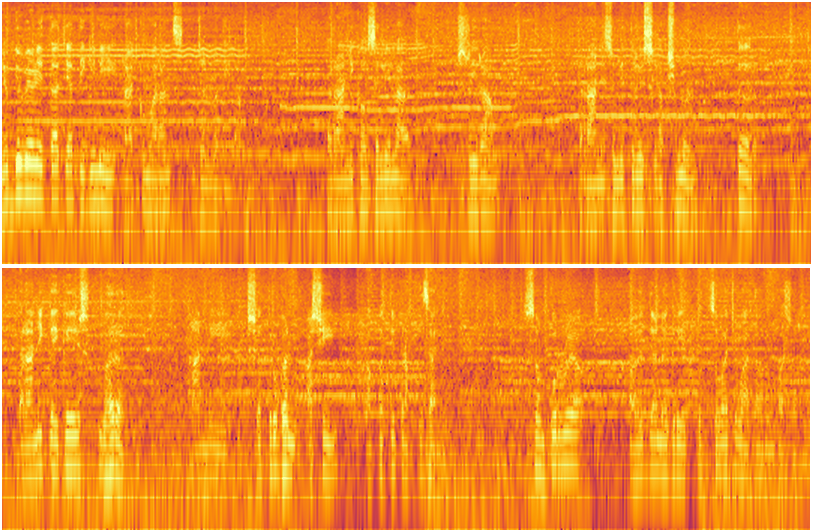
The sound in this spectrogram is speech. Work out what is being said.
योग्य वेळ येताच या तिघींनी राजकुमारांस जन्म दिला. राणी कौशल्येला श्रीराम राणी सुमित्रेश लक्ष्मण तर राणी कैकेश भरत आणि शत्रुघ्न अशी अपत्य प्राप्ती झाली. संपूर्ण अयोध्या नगरीत उत्सवाचे वातावरण पसरले.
